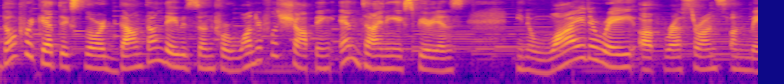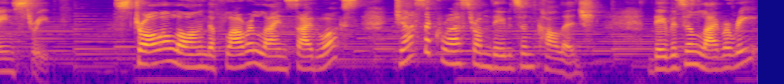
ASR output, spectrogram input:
don't forget to explore downtown Davidson for wonderful shopping and dining experience in a wide array of restaurants on Main Street. Stroll along the flower-lined sidewalks just across from Davidson College, Davidson Library,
